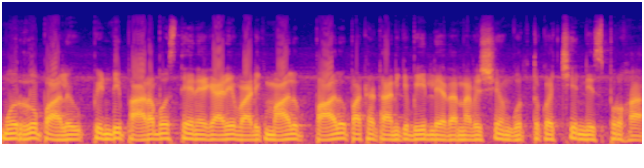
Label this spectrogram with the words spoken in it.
ముర్రు పాలు పిండి పారబోస్తేనే కానీ వాడికి మాలు పాలు పట్టడానికి వీల్లేదన్న విషయం గుర్తుకొచ్చి నిస్పృహ.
